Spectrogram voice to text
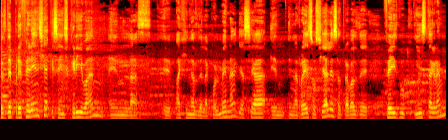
Es de preferencia que se inscriban en las eh, páginas de la colmena, ya sea en, las redes sociales, a través de Facebook, Instagram,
